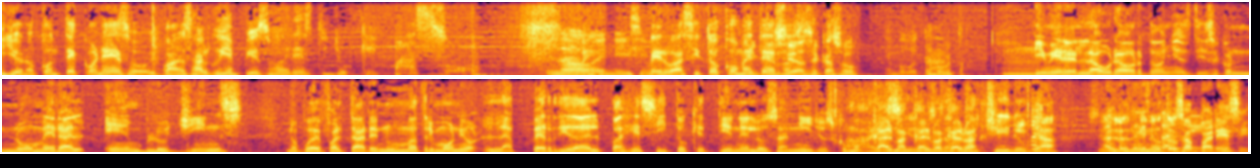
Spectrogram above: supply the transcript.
y yo no conté con eso. Y cuando salgo y empiezo a ver esto, yo, ¿qué pasó? No, Bueno, buenísimo. Pero así tocó ¿En meternos se casó? en Bogotá. En Bogotá. Y mire, Laura Ordóñez dice con numeral en blue jeans. No puede faltar en un matrimonio la pérdida del pajecito que tiene los anillos. Como Ay, calma, sí, calma, calma. chino. Y ya, Sí. a los minutos aparece.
